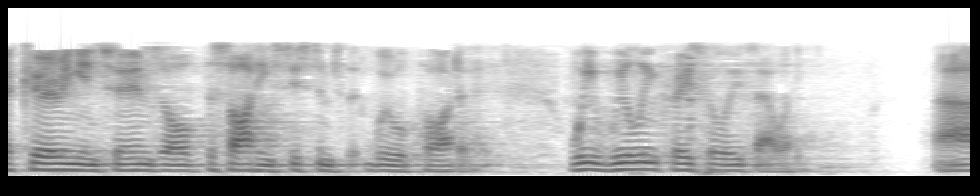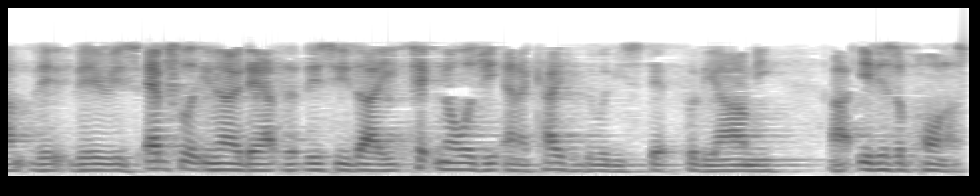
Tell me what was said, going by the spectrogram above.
occurring in terms of the sighting systems that we will apply to that. We will increase the lethality. Um, there, there is absolutely no doubt that this is a technology and a capability step for the Army. Uh, it is upon us.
